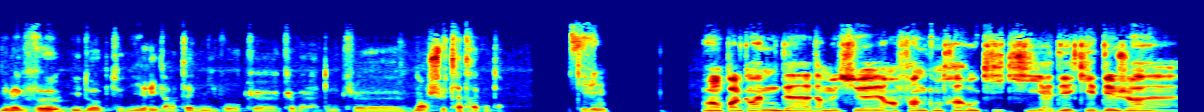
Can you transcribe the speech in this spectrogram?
Le mec veut, il doit obtenir, il a un tel niveau que, que voilà. Donc, euh, non, je suis très très content. Kevin? Ouais, on parle quand même d'un monsieur en fin de contrat rookie qui, a des, qui est déjà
